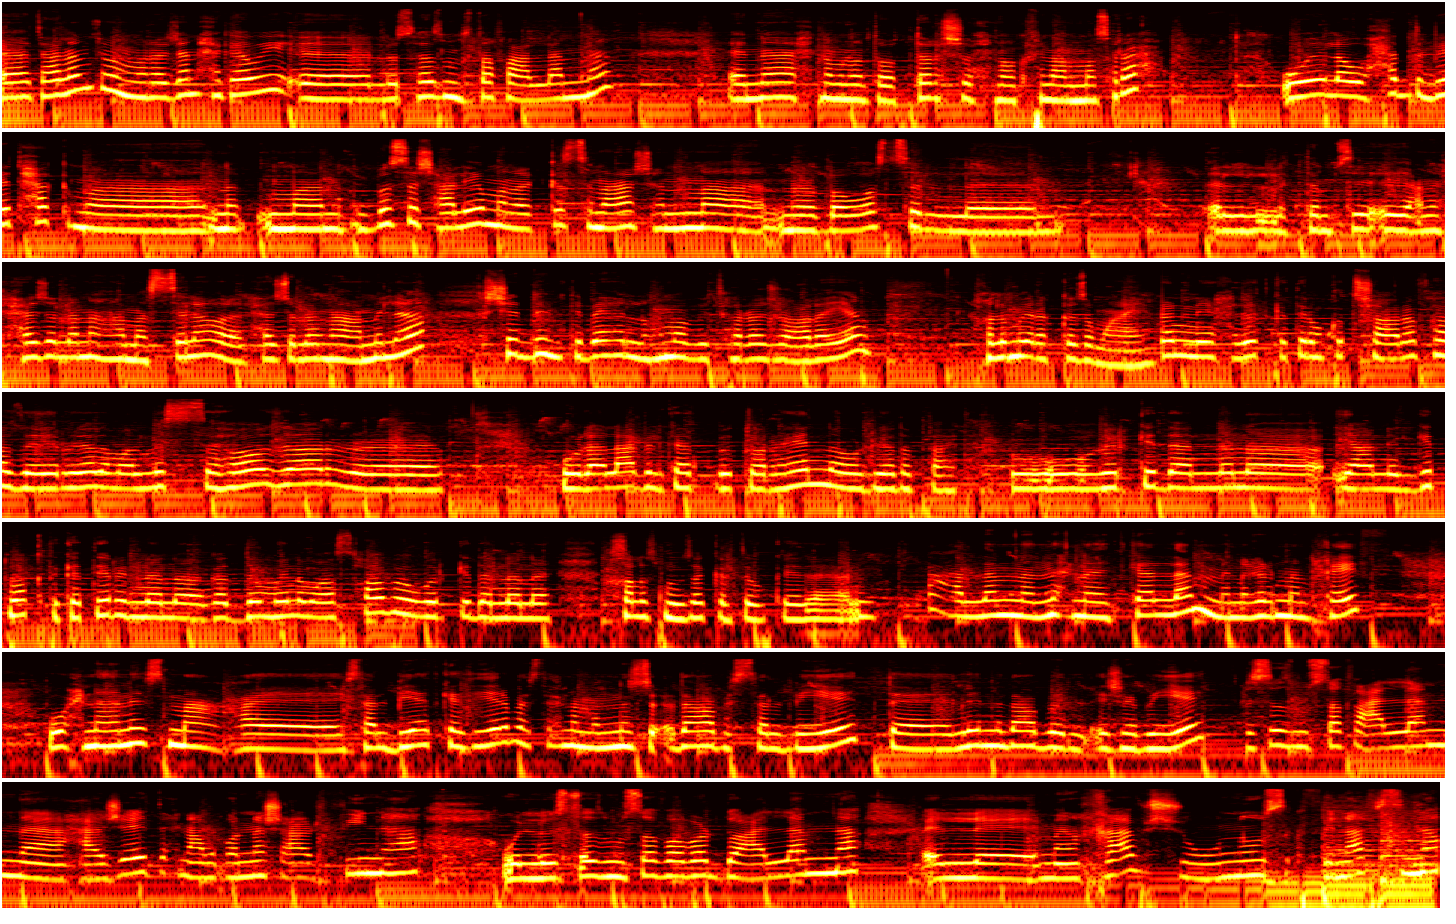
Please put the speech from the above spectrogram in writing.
اتعلمت من مهرجان حكاوي آه، الأستاذ مصطفى علمنا إن إحنا ما نتوترش وإحنا واقفين على المسرح. ولو حد بيضحك ما ما نبصش عليه وما نركزش معاه عشان ما نبوظش ال- التمثيل يعني الحاجة اللي أنا همثلها ولا الحاجة اللي أنا هعملها. شد انتباه اللي هما بيتفرجوا عليا خليهم يركزوا معايا. يعني حاجات كتير ما كنتش أعرفها زي الرياضة مع المس هاجر آه، والألعاب اللي كانت بتوريها لنا والرياضة بتاعتها. وغير كده إن أنا يعني جيت وقت كتير إن أنا اقدم هنا مع أصحابي وغير كده إن أنا أخلص مذاكرتي وكده يعني. علمنا إن إحنا نتكلم من غير ما نخاف وإحنا هنسمع آه، سلبيات كتيرة بس إحنا ملناش دعوة بالسلبيات آه، لنا دعوة بالإيجابيات. الأستاذ مصطفى علمنا حاجات إحنا ما كناش عارفينها والأستاذ مصطفى برضو علمنا اللي ما نخافش ونوثق في نفسنا.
